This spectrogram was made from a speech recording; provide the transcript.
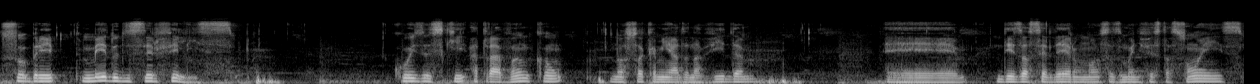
Sobre medo de ser feliz. Coisas que atravancam nossa caminhada na vida, é, desaceleram nossas manifestações,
